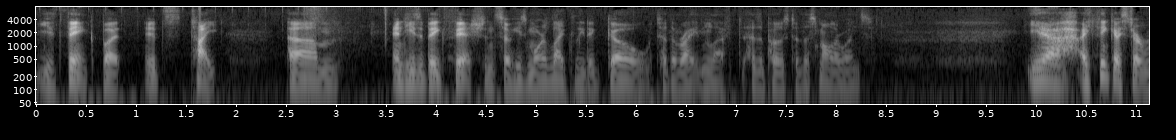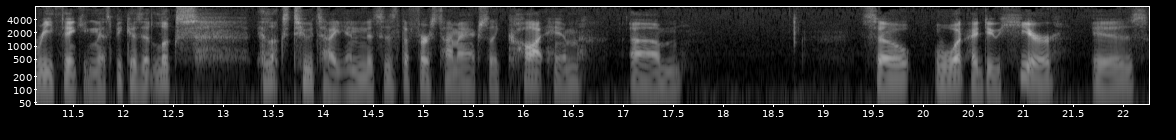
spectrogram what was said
you think, but it's tight. Um, and he's a big fish, and so he's more likely to go to the right and left as opposed to the smaller ones. Yeah, I think I start rethinking this because it looks it looks too tight, and this is the first time I actually caught him. Um, so what I do here is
